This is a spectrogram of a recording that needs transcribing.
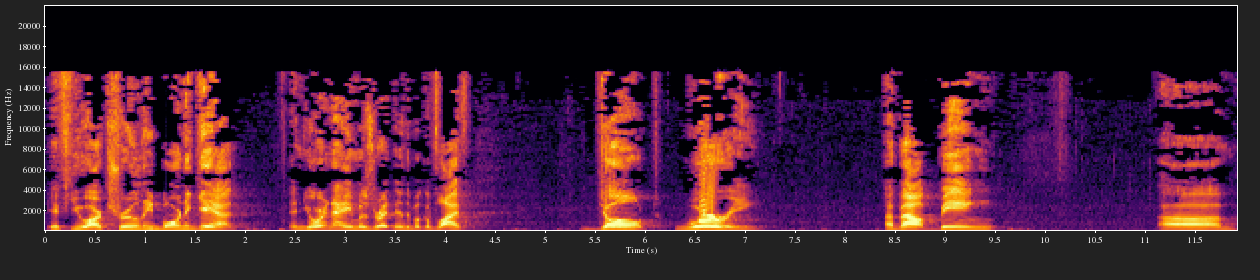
if you are truly born again and your name is written in the book of life, don't worry about being um,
